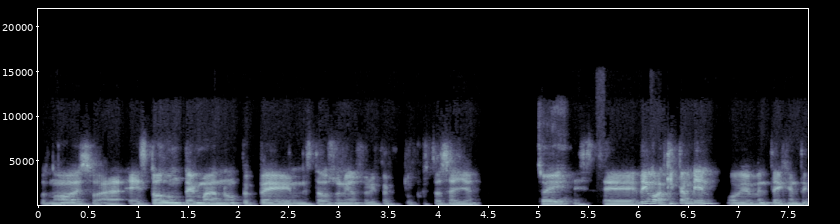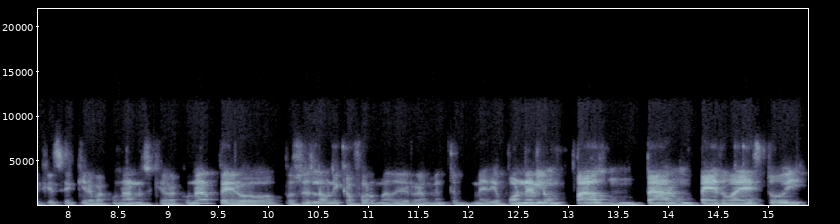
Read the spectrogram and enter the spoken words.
pues no, eso ah, es todo un tema, ¿no, Pepe, en Estados Unidos, ahorita tú que estás allá? Sí. Este, digo, aquí también, obviamente hay gente que se quiere vacunar, no se quiere vacunar, pero pues es la única forma de realmente medio ponerle un, pa, un, par, un pedo a esto y,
